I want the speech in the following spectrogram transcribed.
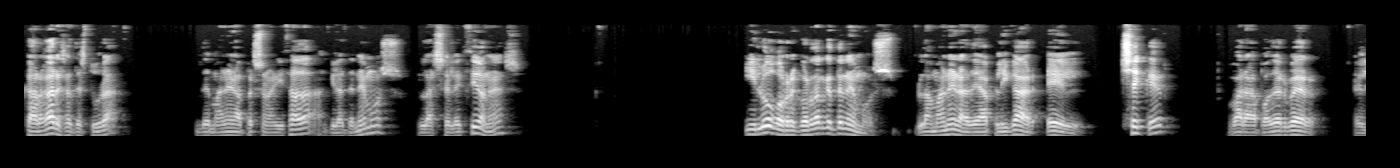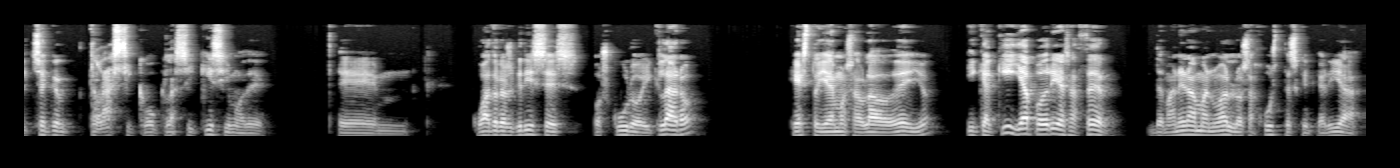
cargar esa textura de manera personalizada. Aquí la tenemos. Las selecciones. Y luego recordar que tenemos la manera de aplicar el checker para poder ver el checker clásico, clasiquísimo de em, cuadros grises, oscuro y claro, que esto ya hemos hablado de ello, y que aquí ya podrías hacer de manera manual los ajustes que quería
